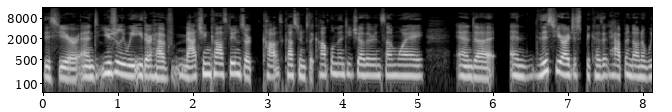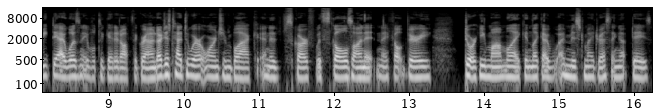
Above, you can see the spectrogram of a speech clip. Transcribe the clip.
this year, and usually we either have matching costumes or co- costumes that complement each other in some way. And uh, and this year, I just because it happened on a weekday, I wasn't able to get it off the ground. I just had to wear orange and black and a scarf with skulls on it, and I felt very dorky mom like and like I, I missed my dressing up days.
